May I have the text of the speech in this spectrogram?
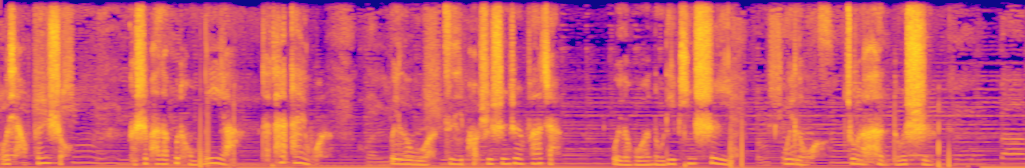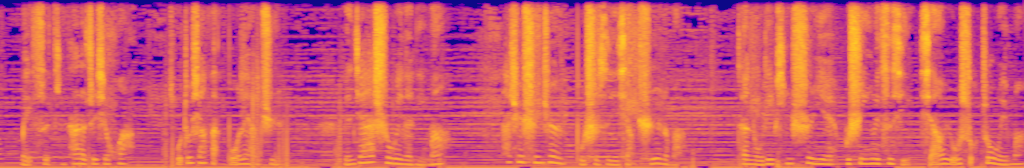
我想分手，可是怕他不同意呀，他太爱我了。”为了我自己跑去深圳发展，为了我努力拼事业，为了我做了很多事。每次听他的这些话，我都想反驳两句：人家是为了你吗？他去深圳不是自己想去的吗？他努力拼事业不是因为自己想要有所作为吗？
